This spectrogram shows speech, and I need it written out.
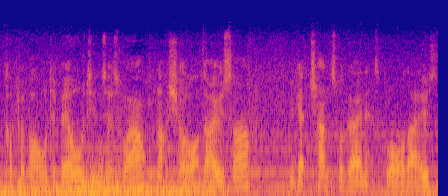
A couple of older buildings as well. Not sure what those are. If we get a chance we'll go and explore those.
